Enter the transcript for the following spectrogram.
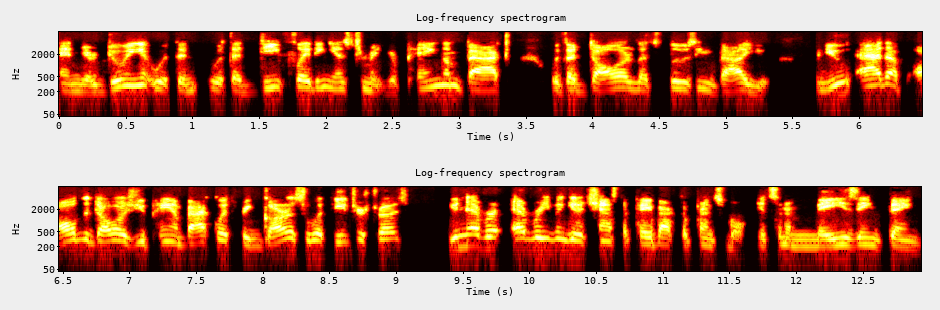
And you're doing it with a, with a deflating instrument. You're paying them back with a dollar that's losing value. When you add up all the dollars you pay them back with, regardless of what the interest was, you never ever even get a chance to pay back the principal. It's an amazing thing.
